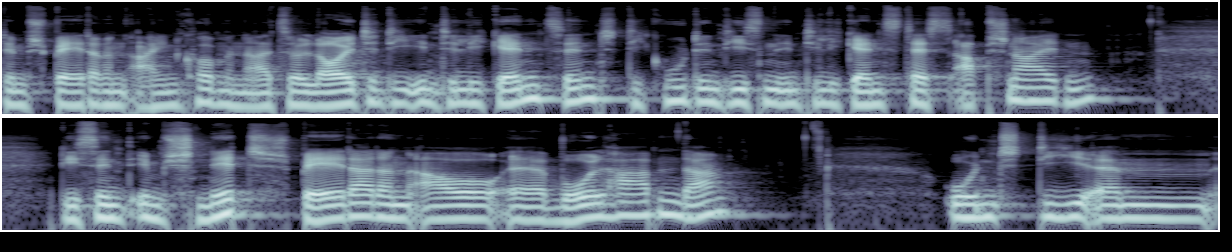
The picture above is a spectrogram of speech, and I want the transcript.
dem späteren Einkommen. Also Leute, die intelligent sind, die gut in diesen Intelligenztests abschneiden, die sind im Schnitt später dann auch äh, wohlhabender und die ähm,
